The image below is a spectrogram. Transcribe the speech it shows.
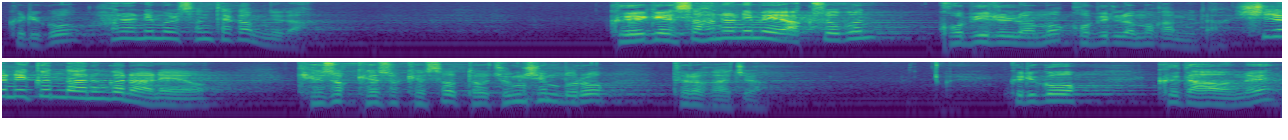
그리고 하나님을 선택합니다. 그에게서 하나님의 약속은 고비를 넘어 고비를 넘어갑니다. 시련이 끝나는 건 아니에요. 계속 계속해서 더 중심부로 들어가죠. 그리고 그 다음에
